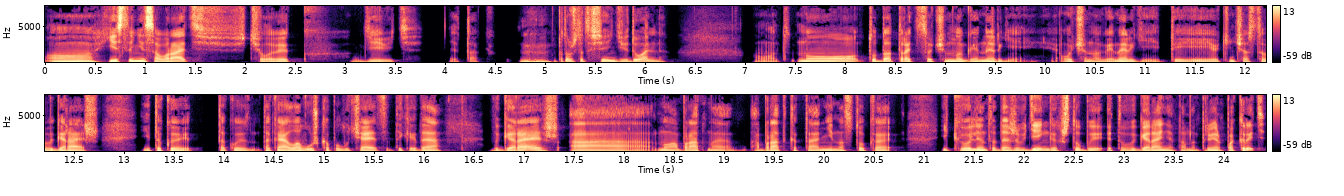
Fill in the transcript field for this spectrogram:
э, если не соврать, человек 9, я так. Угу. Потому что это все индивидуально. Вот. Но туда тратится очень много энергии, очень много энергии, и ты очень часто выгораешь. И такой, такой, такая ловушка получается. Ты когда выгораешь, а ну, обратно, обратка-то не настолько эквивалента даже в деньгах, чтобы это выгорание там, например, покрыть.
